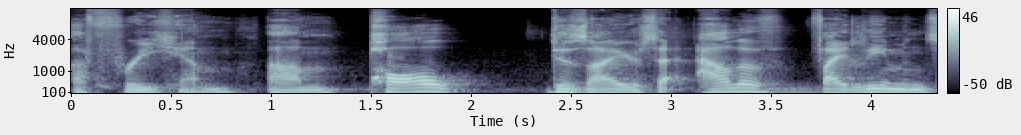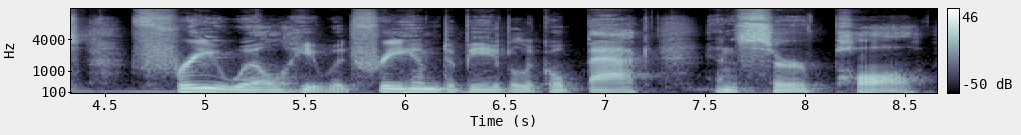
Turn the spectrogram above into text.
uh, free him. Um, Paul desires that out of Philemon's free will, he would free him to be able to go back and serve Paul.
